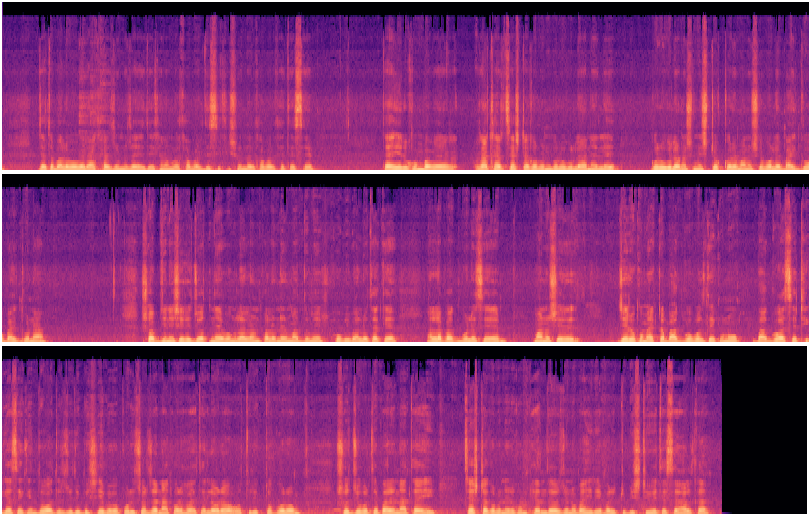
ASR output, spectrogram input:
যাতে ভালোভাবে রাখার জন্য যাই দেখেন আমরা খাবার দিছি, কি সুন্দর খাবার খেতেছে তাই এরকমভাবে রাখার চেষ্টা করবেন গরুগুলা, নাহলে গরুগুলো অনেক সময় স্টক করে, মানুষে বলে, ভাগ্য ভাগ্য না। সব জিনিসেরই যত্নে এবং লালন পালনের মাধ্যমে খুবই ভালো থাকে। আল্লাপাক বলেছে, মানুষের যেরকম একটা ভাগ্য বলতে কোনো ভাগ্য আছে, ঠিক আছে, কিন্তু ওদের যদি সেইভাবে পরিচর্যা না করা হয়, তাহলে ওরা অতিরিক্ত গরম সহ্য করতে পারে না। তাই চেষ্টা করবেন এরকম ফ্যান দেওয়ার জন্য, বাহিরে এবার একটু বৃষ্টি হইতেছে হালকা।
